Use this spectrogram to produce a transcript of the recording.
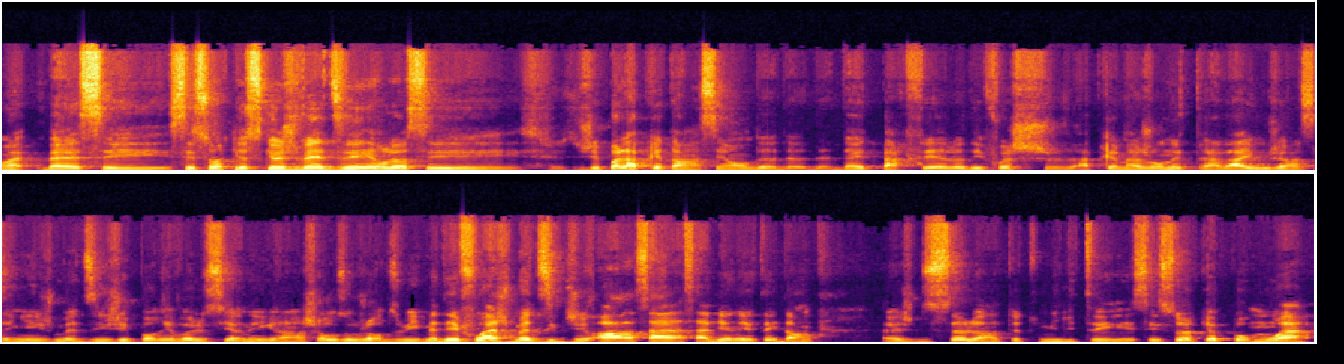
Oui, ben c'est sûr que ce que je vais dire, là, c'est. J'ai pas la prétention d'être parfait. Des fois, après ma journée de travail où j'ai enseigné, je me dis j'ai pas révolutionné grand-chose aujourd'hui. Mais des fois, je me dis que Ah, ça, a bien été. Donc, euh, je dis ça en toute humilité. C'est sûr que pour moi,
